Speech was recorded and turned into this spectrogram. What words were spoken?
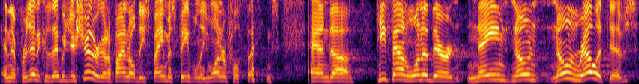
and then present it because they were just sure they were going to find all these famous people and these wonderful things. And uh, he found one of their named, known, known relatives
